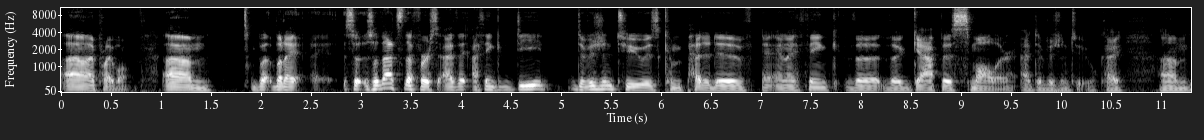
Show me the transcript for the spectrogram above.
uh, I probably won't. Um, but but I so so that's the first. I think I think D Division Two is competitive, and I think the the gap is smaller at Division Two. Okay, um,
